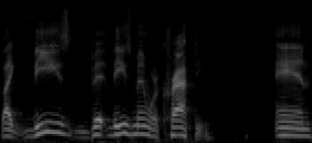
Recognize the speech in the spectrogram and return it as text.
Like these these men were crafty, and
